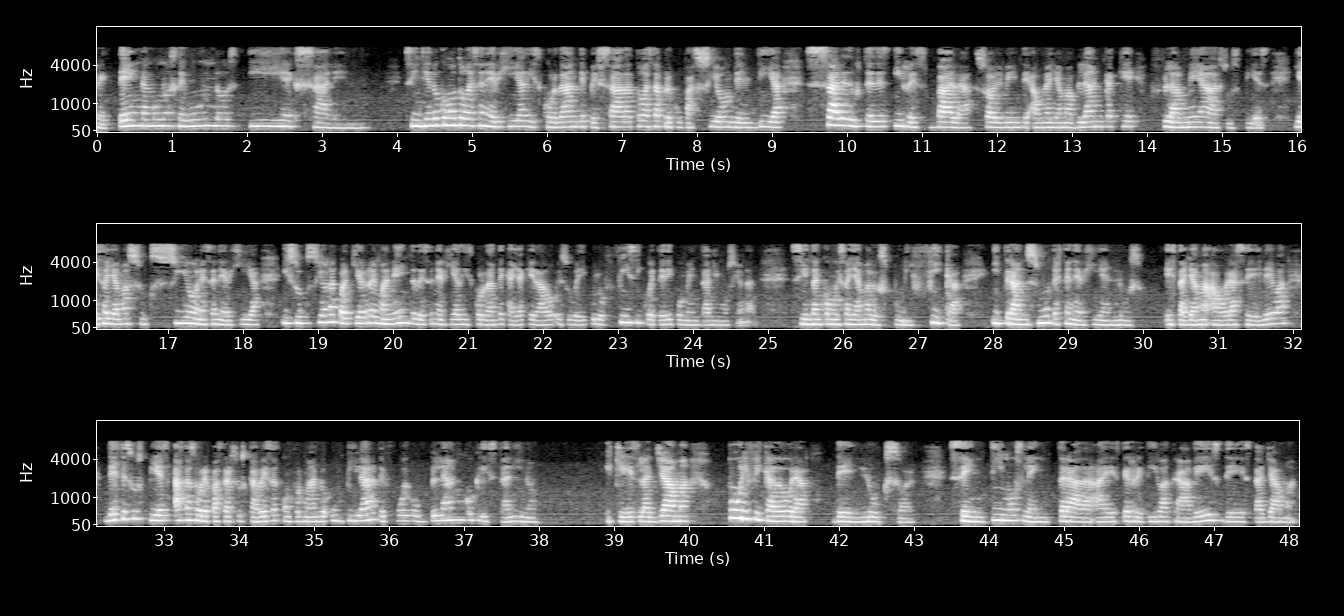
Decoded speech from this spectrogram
Retengan unos segundos y exhalen, sintiendo como toda esa energía discordante, pesada, toda esa preocupación del día sale de ustedes y resbala suavemente a una llama blanca que flamea a sus pies y esa llama succiona esa energía y succiona cualquier remanente de esa energía discordante que haya quedado en su vehículo físico, etérico, mental y emocional. Sientan cómo esa llama los purifica y transmuta esta energía en luz. Esta llama ahora se eleva desde sus pies hasta sobrepasar sus cabezas conformando un pilar de fuego blanco cristalino, que es la llama purificadora de Luxor. Sentimos la entrada a este retiro a través de esta llama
